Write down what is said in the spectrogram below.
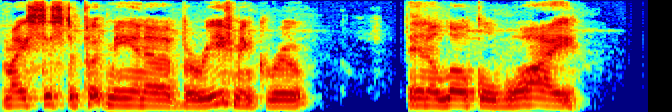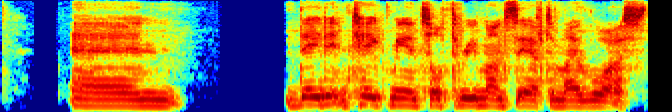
my sister put me in a bereavement group in a local Y, and they didn't take me until three months after my loss.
